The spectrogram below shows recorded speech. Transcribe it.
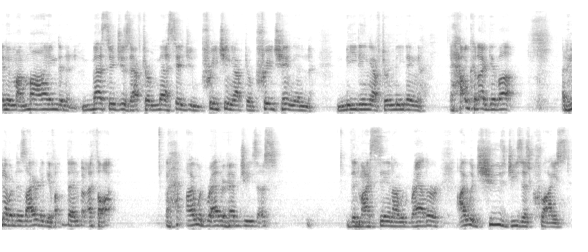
and in my mind and in messages after message and preaching after preaching and meeting after meeting. How could I give up? I didn't have a desire to give up then, but I thought I would rather have Jesus than my sin. I would rather, I would choose Jesus Christ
